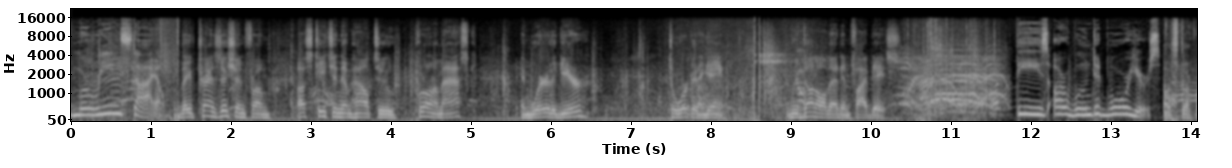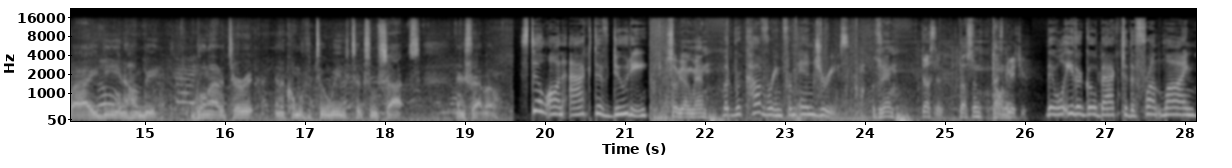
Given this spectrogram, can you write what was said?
Marine style. They've transitioned from us teaching them how to put on a mask and wear the gear to work in a game. We've done all that in five days. These are wounded warriors. I was struck by IED in a Humvee, blown out of turret in a coma for two weeks, took some shots and shrapnel. Still on active duty, What's up, young man? but recovering from injuries. What's your name? Dustin, Dustin. nice Tony. to meet you. They will either go back to the front line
